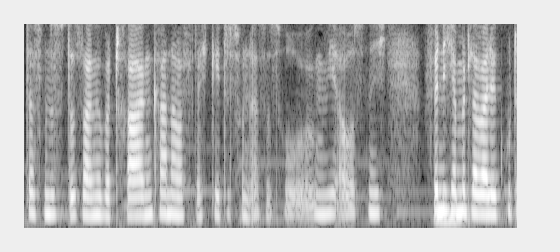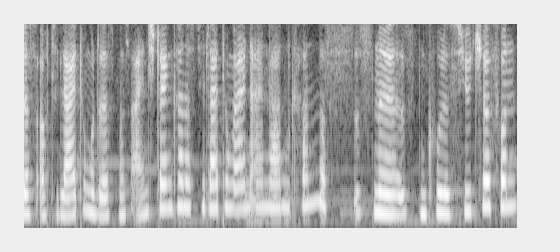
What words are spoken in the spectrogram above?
dass man das sozusagen übertragen kann, aber vielleicht geht es von SSO irgendwie aus nicht. Finde ich ja mhm. mittlerweile gut, dass auch die Leitung oder dass man es einstellen kann, dass die Leitung einen einladen kann. Das ist, eine, ist ein cooles Feature von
